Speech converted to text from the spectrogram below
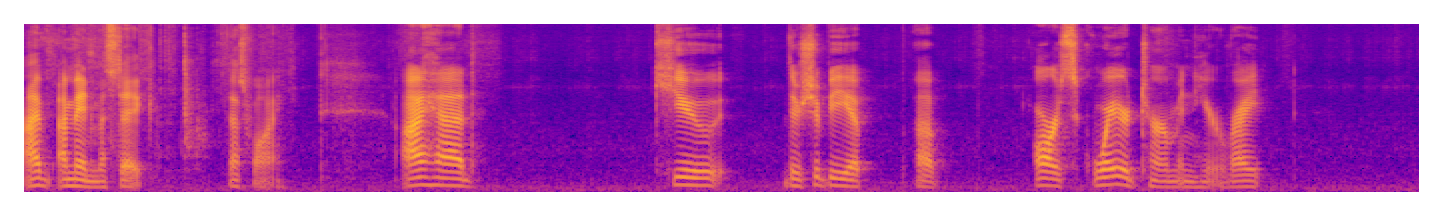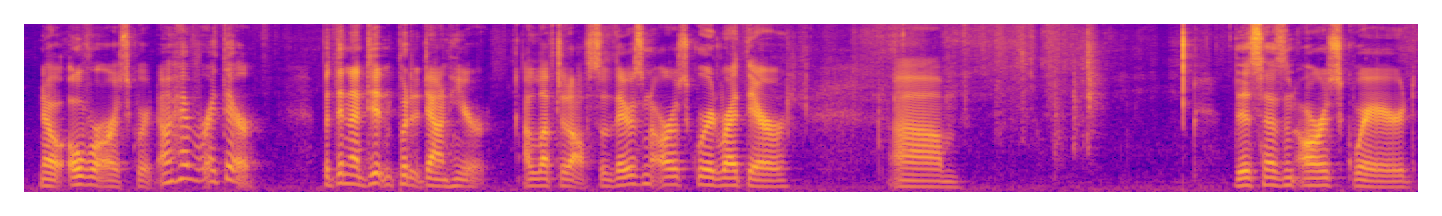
I, I made a mistake. That's why. I had Q. There should be a, a r squared term in here, right? No, over r squared. I have it right there. But then I didn't put it down here. I left it off. So there's an r squared right there. Um, this has an r squared.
